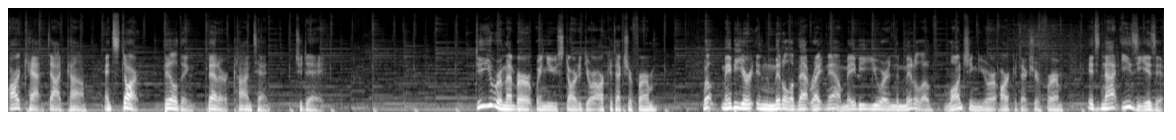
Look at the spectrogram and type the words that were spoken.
arcat.com and start building better content today. Do you remember when you started your architecture firm? Well, maybe you're in the middle of that right now. Maybe you are in the middle of launching your architecture firm. It's not easy, is it?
